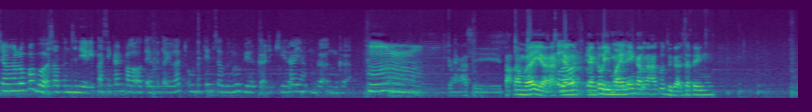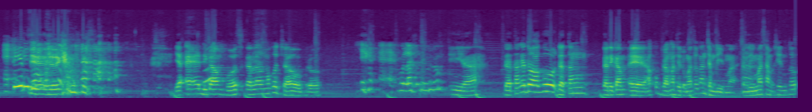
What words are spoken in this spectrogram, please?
Jangan lupa bawa sabun sendiri. Pastikan kalau OTW ke toilet, umpetin sabunmu biar gak dikira yang enggak-enggak. Hmm. ber. Terima kasih. Tak tambah ya. Cloud yang yang kelima ini karena aku juga sering Eh, di kampus. ya eh eh, di kampus karena rumahku jauh bro. Eh, pulang dulu. Iya. Datang itu aku datang dari kamp eh aku berangkat di rumah itu kan jam 5. Jam Ah. 5 sampai situ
